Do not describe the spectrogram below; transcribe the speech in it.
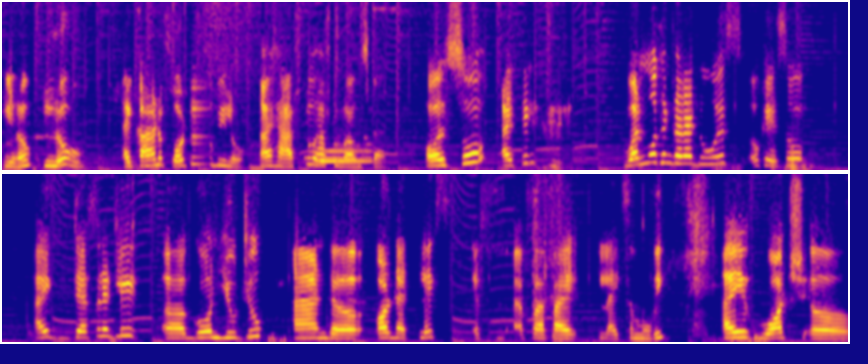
you know low. I can't afford to be low. I have to have to bounce back. Also i think one more thing that i do is okay so i definitely uh, go on youtube and uh, or netflix if, if if i like some movie. I watch uh,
